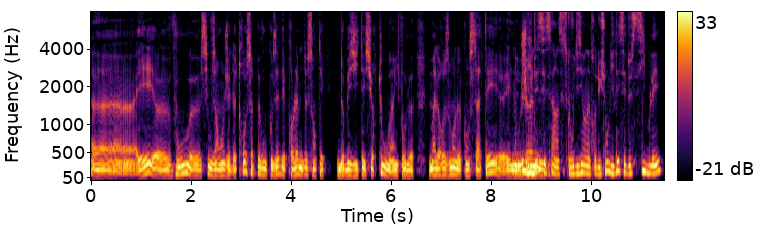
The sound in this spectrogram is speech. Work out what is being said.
Euh, et euh, vous, euh, si vous en mangez de trop, ça peut vous poser des problèmes de santé, d'obésité surtout. Hein, il faut le, malheureusement le constater. Et nos L'idée, c'est ça. c'est ce que vous disiez en introduction. L'idée, c'est de cibler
